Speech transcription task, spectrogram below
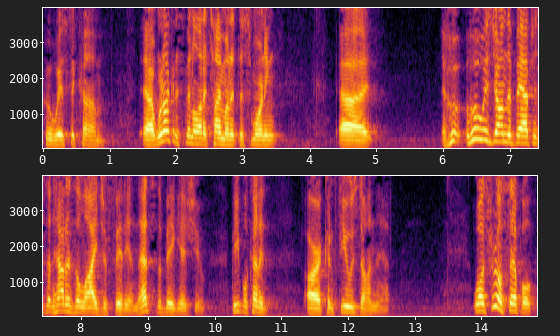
who is to come." Uh, we're not going to spend a lot of time on it this morning. Uh, who, who is John the Baptist, and how does Elijah fit in? That's the big issue. People kind of are confused on that. Well, it's real simple.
